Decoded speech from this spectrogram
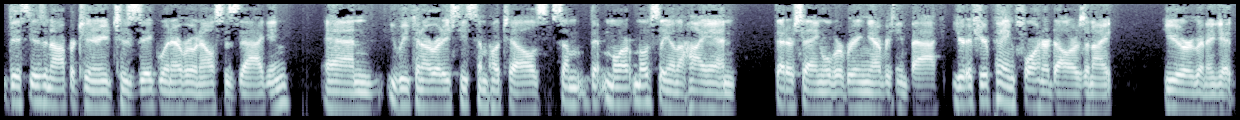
this is an opportunity to zig when everyone else is zagging and we can already see some hotels, some that more mostly on the high end, that are saying, "Well, we're bringing everything back." You're, if you're paying four hundred dollars a night, you're going to get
